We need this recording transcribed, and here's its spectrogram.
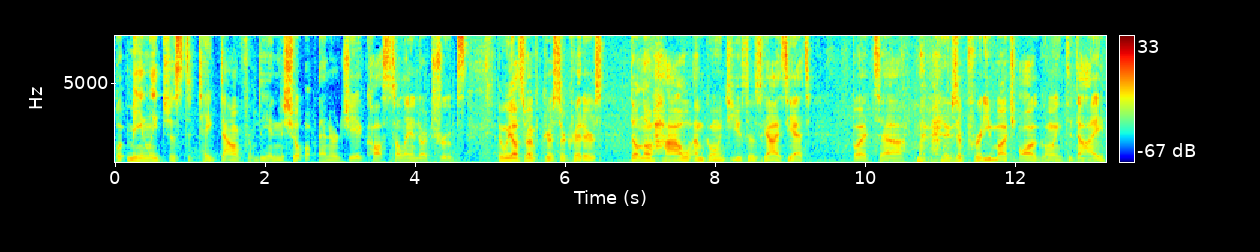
but mainly just to take down from the initial energy it costs to land our troops. Then we also have crystal critters. Don't know how I'm going to use those guys yet, but uh, my medics are pretty much all going to die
